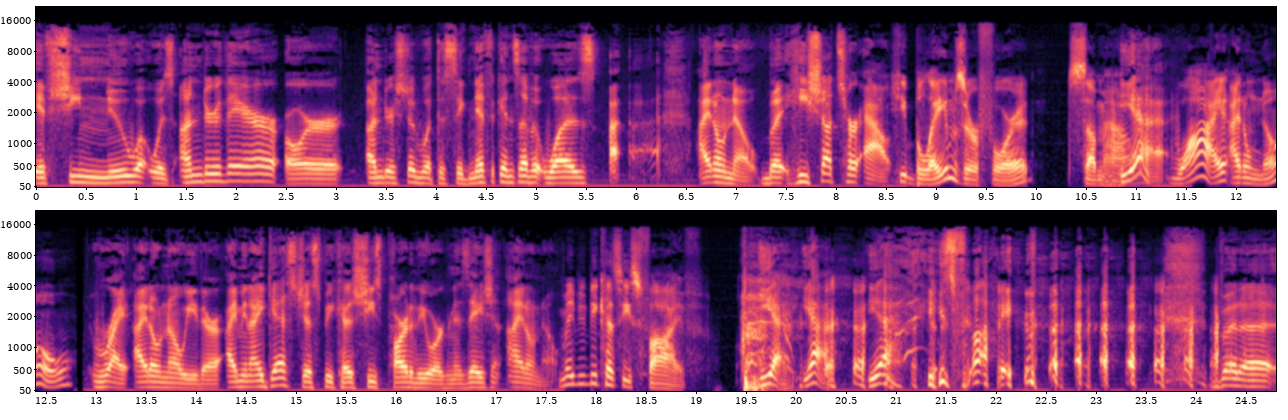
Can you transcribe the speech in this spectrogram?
if she knew what was under there or understood what the significance of it was. I, I don't know, but he shuts her out. He blames her for it somehow. Yeah. Why? I don't know. Right, I don't know either. I mean, I guess just because she's part of the organization. I don't know. Maybe because he's five. Yeah, yeah, yeah. He's five. but uh,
